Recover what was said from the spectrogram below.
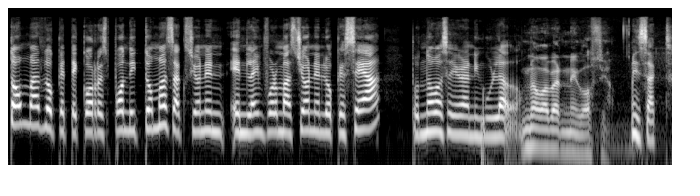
tomas lo que te corresponde y tomas acción en, en la información, en lo que sea, pues no vas a llegar a ningún lado. No va a haber negocio. Exacto.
